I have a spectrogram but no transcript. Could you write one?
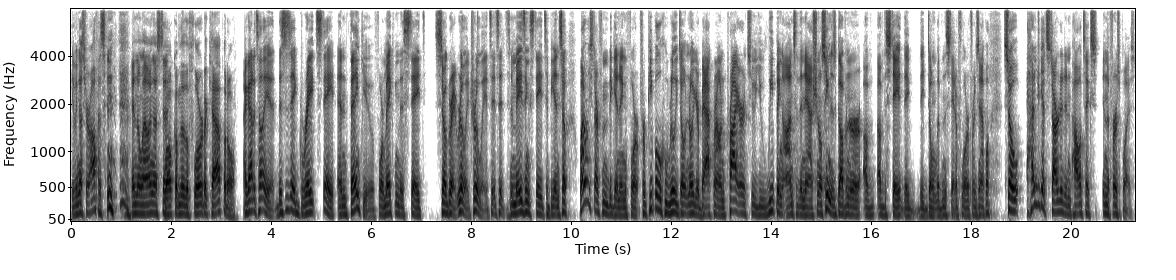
giving us your office and, and allowing us to. Welcome to the Florida Capitol. I got to tell you, this is a great state, and thank you for making this state so great. Really, truly, it's, it's it's an amazing state to be in. So why don't we start from the beginning for for people who really don't know your background prior to you leaping onto the national scene as governor of, of the state. They they don't live in the state of Florida, for example. So how did you get started in politics in the first place?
